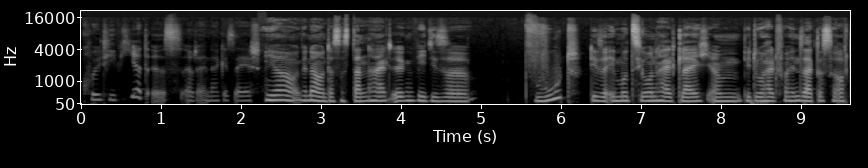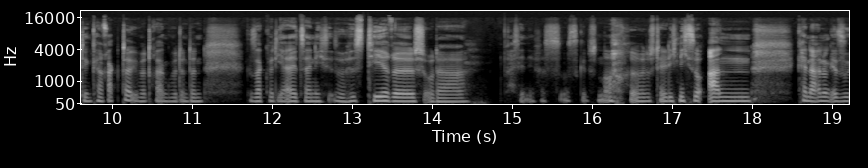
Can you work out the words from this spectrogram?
kultiviert ist oder in der Gesellschaft. Ja, genau. Und dass es dann halt irgendwie diese Wut, diese Emotion halt gleich, ähm, wie du halt vorhin sagtest, so auf den Charakter übertragen wird und dann gesagt wird, ja, jetzt sei nicht so hysterisch oder weiß ich nicht, was, was es noch? Stell dich nicht so an. Keine Ahnung, also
